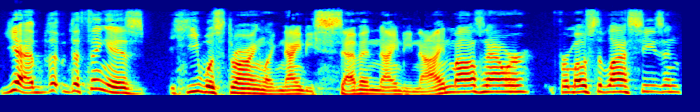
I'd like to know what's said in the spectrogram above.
yeah, the, the thing is, he was throwing like 97, 99 miles an hour for most of last season.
